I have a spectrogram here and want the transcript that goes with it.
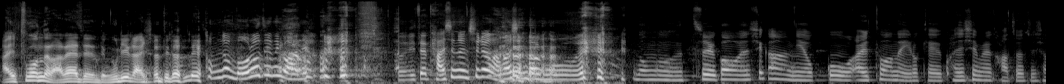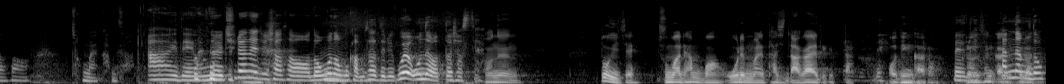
알트원을 알아야 되는데 우리를 알려드렸네요. 점점 멀어지는 거 아니야? 이제 다시는 출연 안 하신다고 너무 즐거운 시간이었고 알트원에 이렇게 관심을 가져주셔서 정말 감사합니다. 아, 네. 오늘 출연해주셔서 너무너무 감사드리고요. 오늘 어떠셨어요? 저는 또 이제 주말에 한번 오랜만에 다시 나가야 되겠다. 네. 어딘가로 네, 그런 네. 생각이 한남동?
